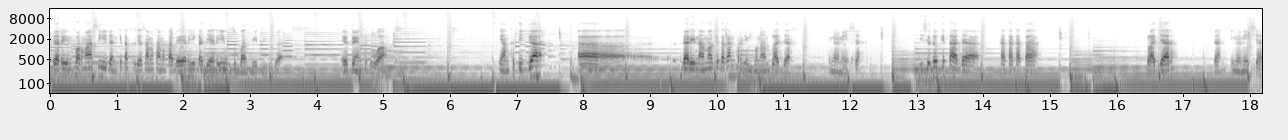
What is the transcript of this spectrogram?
dari informasi. Dan kita kerjasama sama KBRI KJRI untuk bantu itu juga. Itu yang kedua. Yang ketiga uh, dari nama kita kan Perhimpunan Pelajar Indonesia. Di situ kita ada kata-kata pelajar dan Indonesia.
